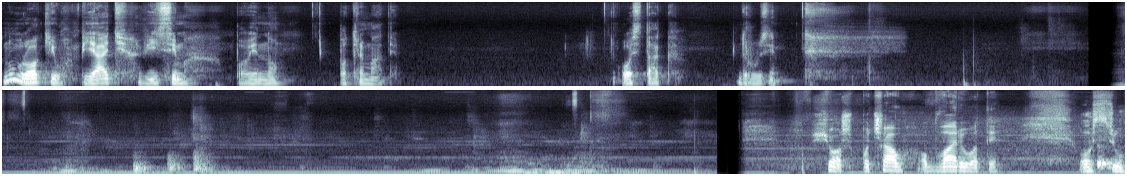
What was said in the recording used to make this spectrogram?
ну, років 5-8 повинно потримати. Ось так, друзі. Що ж, почав обварювати ось цю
